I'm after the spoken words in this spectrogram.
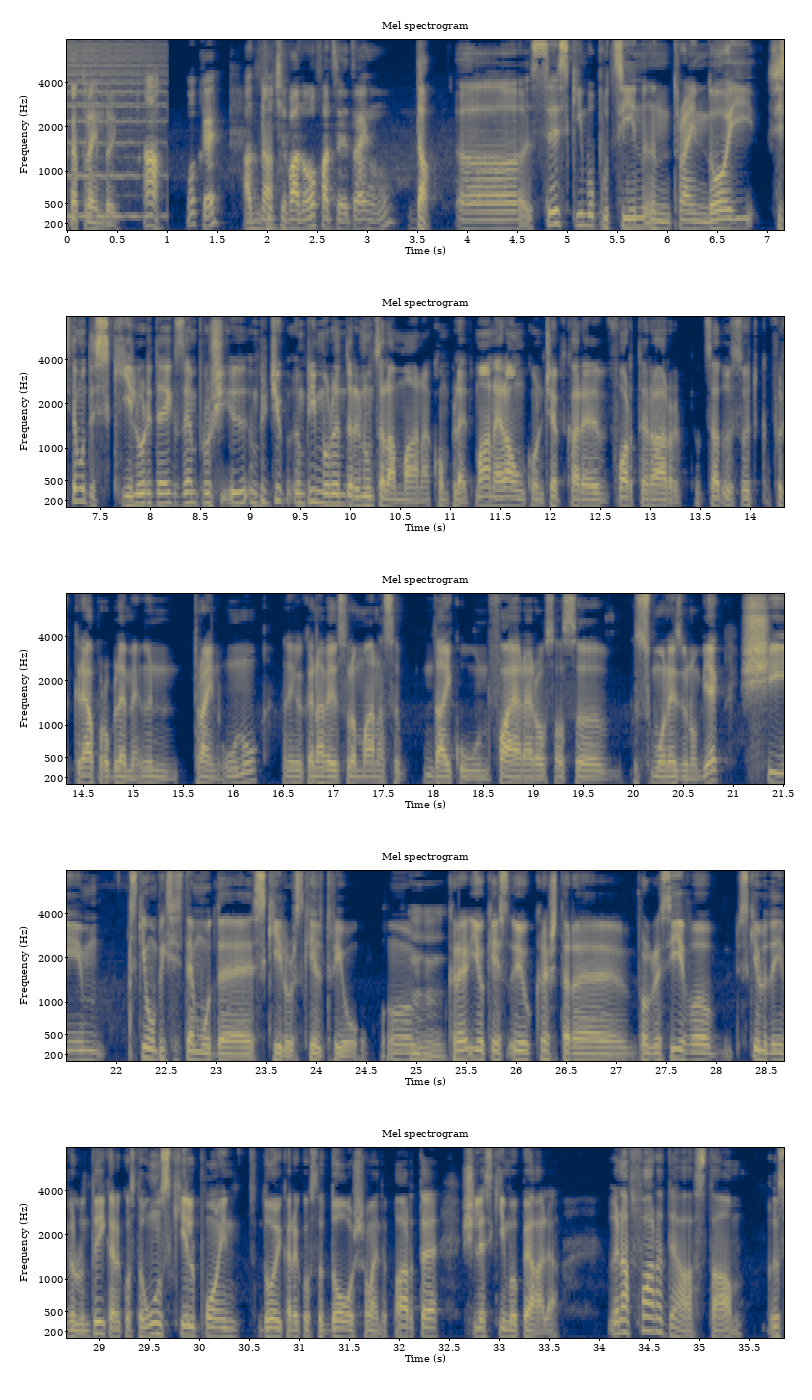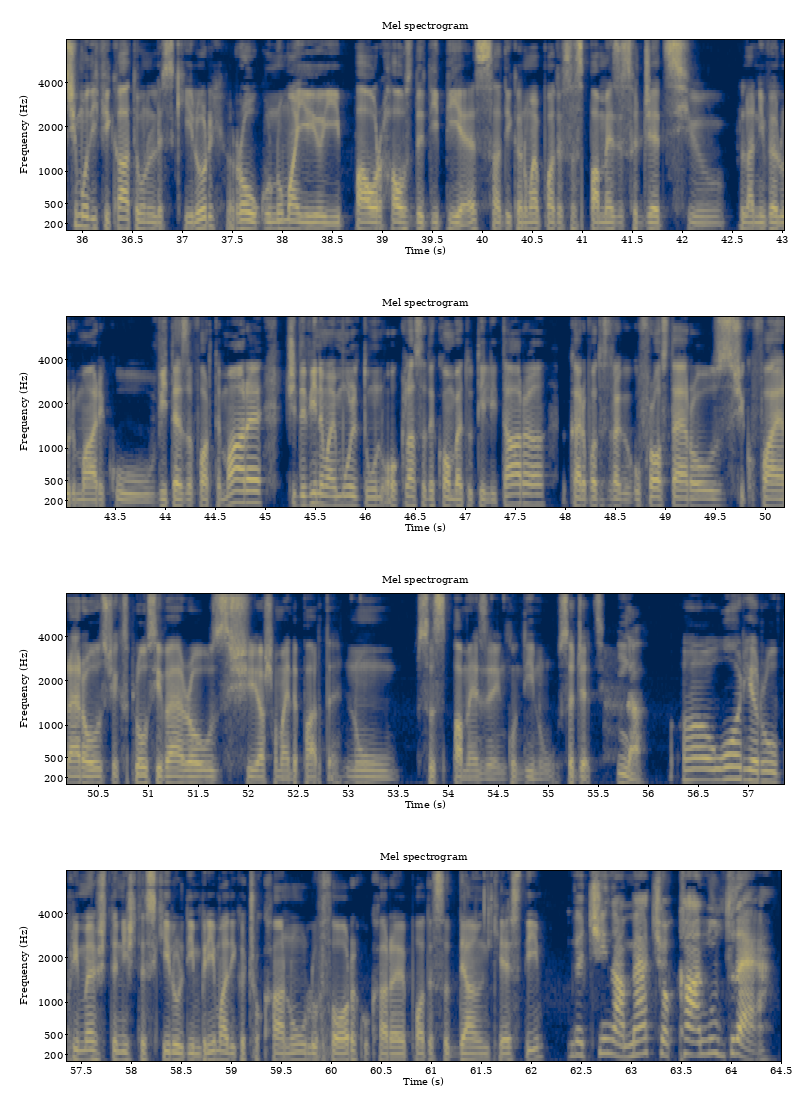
Jucat Trine 2. Ah, ok. Aduce Da. ceva nou față de Trine 1? Da. Uh, se schimbă puțin în Trine 2 sistemul de skill-uri, de exemplu, și uh, în, principiu, în primul rând renunță la mana complet. Mana era un concept care foarte rar îți, îți crea probleme în Trine 1, adică că n-aveai destulă mana să dai cu un fire arrow sau să sumonezi un obiect și schimbă un pic sistemul de skill-uri, skill tree-ul. Uh, Mhm. cre- e, o chesti- e o creștere progresivă, skill-ul de nivelul 1 care costă un skill point, 2 care costă 2 și așa mai departe și le schimbă pe alea. În afară de asta, sunt și modificate unele skill-uri. Rogue nu mai e powerhouse de DPS, adică nu mai poate să spameze săgeți uh, la niveluri mari cu viteză foarte mare, ci devine mai mult un, o clasă de combat utilitară care poate să tragă cu frost arrows și cu fire arrows și explosive arrows și așa mai departe. Nu să spameze în continuu săgeți. Da. Uh, Warrior-ul primește niște skill-uri din prima, adică ciocanul lui Thor, cu care poate să dea în chestii. Vecina mea cioca nu vrea.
